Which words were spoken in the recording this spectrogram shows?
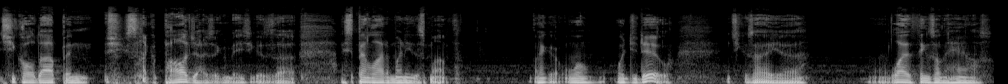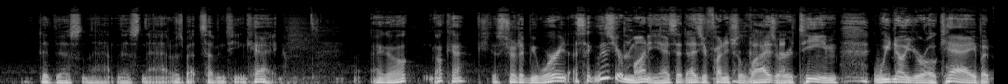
She called up and she's like apologizing to me. She goes, uh, "I spent a lot of money this month." I go, "Well, what'd you do?" And she goes, I, uh, a lot of things on the house, did this and that and this and that. It was about 17K. I go, okay. She goes, should I be worried? I said, this is your money. I said, as your financial advisor or team, we know you're okay, but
